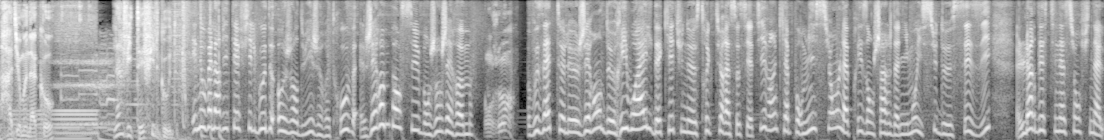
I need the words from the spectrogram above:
Radio Monaco, l'invité Feel Good. Et nouvelle invité Feel Good, aujourd'hui je retrouve Jérôme Pensu. Bonjour Jérôme. Bonjour. Vous êtes le gérant de Rewild, qui est une structure associative hein, qui a pour mission la prise en charge d'animaux issus de saisies. Leur destination finale,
